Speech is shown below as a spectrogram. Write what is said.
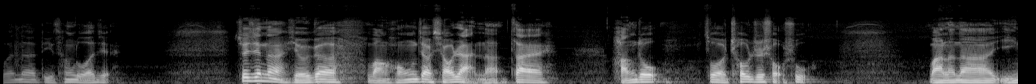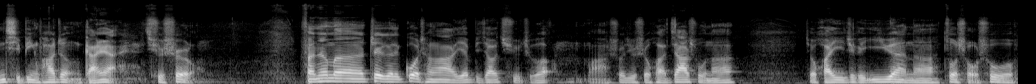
文的底层逻辑。最近呢，有一个网红叫小冉呢，在杭州做抽脂手术，完了呢，引起并发症，感染去世了。反正呢，这个过程啊也比较曲折啊。说句实话，家属呢就怀疑这个医院呢做手术。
